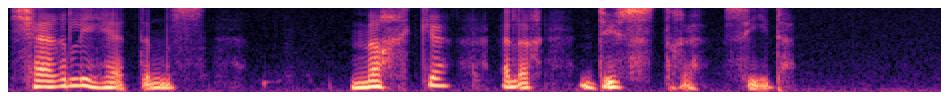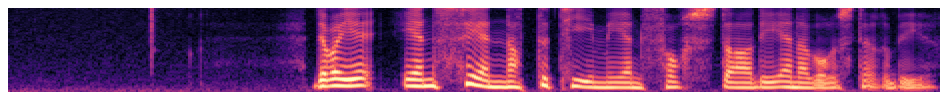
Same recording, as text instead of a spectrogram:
Kjærlighetens mørke eller dystre side. Det var en sen nattetime i en forstad i en av våre større byer.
